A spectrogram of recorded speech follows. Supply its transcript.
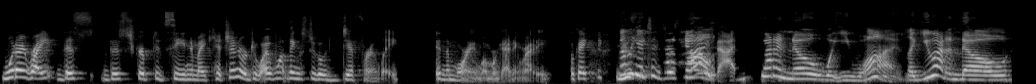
Would I write this this scripted scene in my kitchen, or do I want things to go differently in the morning when we're getting ready? Okay, you, you get to decide know, that. You got to know what you want. Like, you got to know.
